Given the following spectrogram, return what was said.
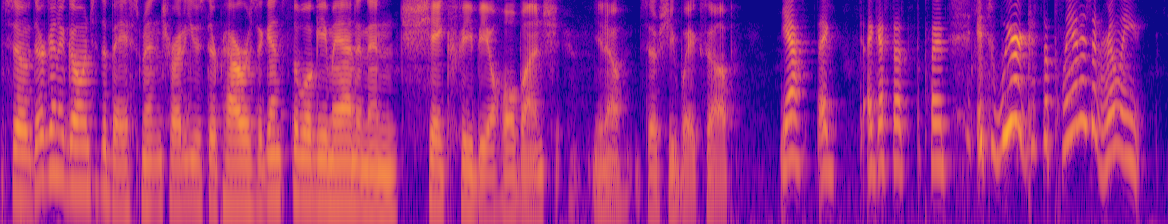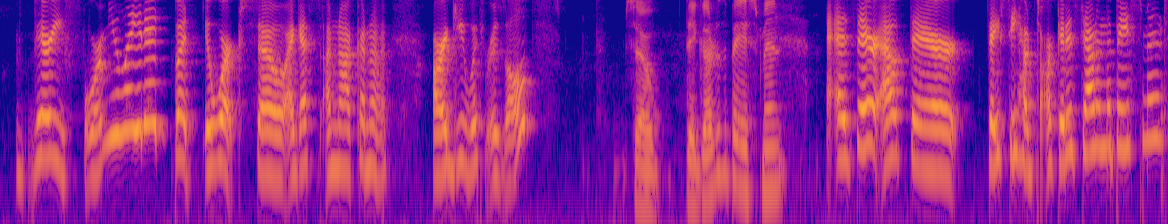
So they're gonna go into the basement and try to use their powers against the Woogy Man and then shake Phoebe a whole bunch, you know, so she wakes up. Yeah, I, I guess that's the plan. It's weird because the plan isn't really very formulated, but it works. So I guess I'm not gonna argue with results. So they go to the basement. as they're out there, they see how dark it is down in the basement.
